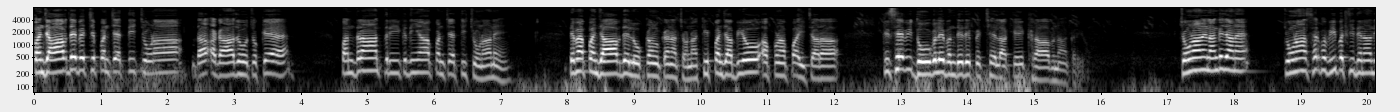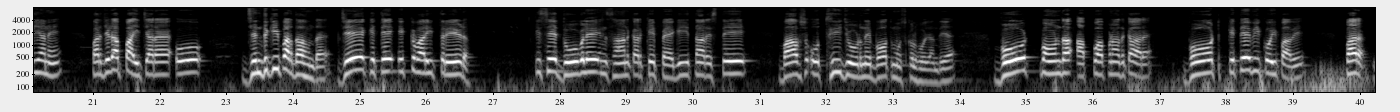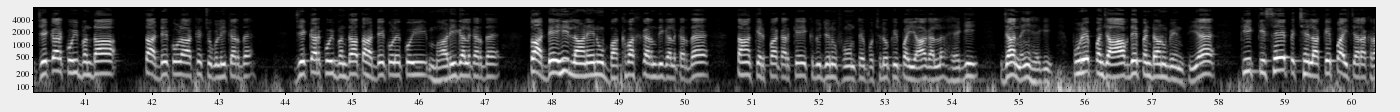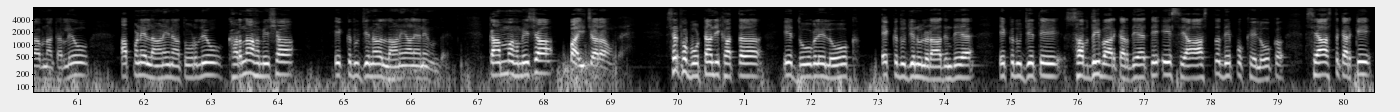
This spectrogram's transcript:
ਪੰਜਾਬ ਦੇ ਵਿੱਚ ਪੰਚਾਇਤੀ ਚੋਣਾਂ ਦਾ ਆਗਾਜ਼ ਹੋ ਚੁੱਕਿਆ ਹੈ। 15 ਤਰੀਕ ਦੀਆਂ ਪੰਚਾਇਤੀ ਚੋਣਾਂ ਨੇ। ਤੇ ਮੈਂ ਪੰਜਾਬ ਦੇ ਲੋਕਾਂ ਨੂੰ ਕਹਿਣਾ ਚਾਹੁੰਦਾ ਕਿ ਪੰਜਾਬੀਓ, ਆਪਣਾ ਭਾਈਚਾਰਾ ਕਿਸੇ ਵੀ ਦੋਗਲੇ ਬੰਦੇ ਦੇ ਪਿੱਛੇ ਲੱਗ ਕੇ ਖਰਾਬ ਨਾ ਕਰਿਓ। ਚੋਣਾਂ ਨੇ ਲੰਘ ਜਾਣਾ ਚੋਣਾਂ ਸਿਰਫ 20-25 ਦਿਨਾਂ ਦੀਆਂ ਨੇ, ਪਰ ਜਿਹੜਾ ਭਾਈਚਾਰਾ ਹੈ, ਉਹ ਜ਼ਿੰਦਗੀ ਭਰ ਦਾ ਹੁੰਦਾ ਜੇ ਕਿਤੇ ਇੱਕ ਵਾਰੀ ਤਰੇੜ ਕਿਸੇ ਦੋਗਲੇ ਇਨਸਾਨ ਕਰਕੇ ਪੈ ਗਈ ਤਾਂ ਰਿਸ਼ਤੇ ਵਾਪਸ ਉੱਥੇ ਹੀ ਜੋੜਨੇ ਬਹੁਤ ਮੁਸ਼ਕਲ ਹੋ ਜਾਂਦੇ ਆ। ਵੋਟ ਪਾਉਣ ਦਾ ਆਪੋ ਆਪਣਾ ਅਧਿਕਾਰ ਹੈ। ਵੋਟ ਕਿਤੇ ਵੀ ਕੋਈ ਪਾਵੇ, ਪਰ ਜੇਕਰ ਕੋਈ ਬੰਦਾ ਤੁਹਾਡੇ ਕੋਲ ਆ ਕੇ ਚੁਗਲੀ ਕਰਦਾ ਜੇਕਰ ਕੋਈ ਬੰਦਾ ਤੁਹਾਡੇ ਕੋਲੇ ਕੋਈ ਮਾੜੀ ਗੱਲ ਕਰਦਾ ਤੁਹਾਡੇ ਹੀ ਲਾਣੇ ਨੂੰ ਵੱਖ-ਵੱਖ ਕਰਨ ਦੀ ਗੱਲ ਕਰਦਾ ਤਾਂ ਕਿਰਪਾ ਕਰਕੇ ਇੱਕ ਦੂਜੇ ਨੂੰ ਫੋਨ ਤੇ ਪੁੱਛ ਲਓ ਕਿ ਭਾਈ ਆਹ ਗੱਲ ਹੈਗੀ ਜਾਂ ਨਹੀਂ ਹੈਗੀ। ਪੂਰੇ ਪੰਜਾਬ ਦੇ ਪਿੰਡਾਂ ਨੂੰ ਬੇਨਤੀ ਹੈ ਕਿ ਕਿਸੇ ਪਿੱਛੇ ਲੱਗ ਕੇ ਭਾਈਚਾਰਾ ਖਰਾਬ ਨਾ ਕਰ ਲਿਓ, ਆਪਣੇ ਲਾਣੇ ਨਾ ਤੋੜ ਲਿਓ। ਖੜਨਾ ਹਮੇਸ਼ਾ ਇੱਕ ਦੂਜੇ ਨਾਲ ਲਾਣੇ ਵਾਲਿਆਂ ਨੇ ਹੁੰਦਾ ਹੈ। ਕੰਮ ਹਮੇਸ਼ਾ ਭਾਈਚਾਰਾ ਹੁੰਦਾ ਹੈ। ਸਿਰਫ ਵੋਟਾਂ ਦੀ ਖਾਤਰ ਇਹ ਦੋਗਲੇ ਲੋਕ ਇੱਕ ਦੂਜੇ ਨੂੰ ਲੜਾ ਦਿੰਦੇ ਆ, ਇੱਕ ਦੂਜੇ ਤੇ ਸ਼ਬਦ ਹੀ ਵਾਰ ਕਰਦੇ ਆ ਤੇ ਇਹ ਸਿਆਸਤ ਦੇ ਭੁੱਖੇ ਲੋਕ ਸਿਆਸਤ ਕਰਕੇ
